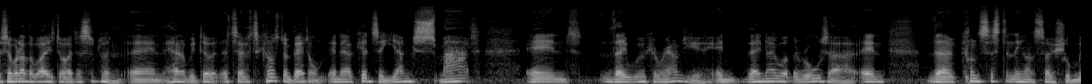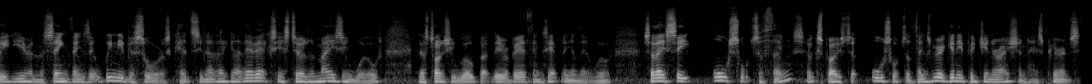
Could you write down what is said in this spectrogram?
so what other ways do I discipline, and how do we do it? It's a, it's a constant battle, and our kids are young, smart, and they work around you, and they know what the rules are, and they're consistently on social media, and they're seeing things that we never saw as kids. You know, they, they have access to an amazing world, an astonishing world, but there are bad things happening in that world. So they see all sorts of things, exposed to all sorts of things. We're a guinea pig generation as parents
